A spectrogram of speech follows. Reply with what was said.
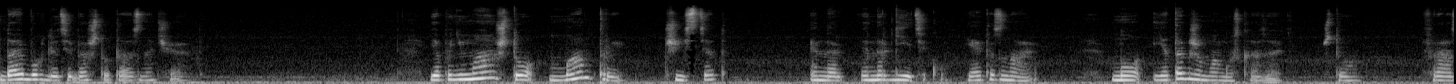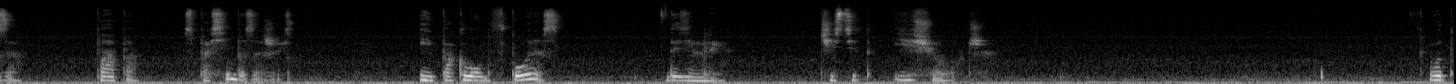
дай Бог для тебя что-то означает. Я понимаю, что мантры чистят энер- энергетику, я это знаю. Но я также могу сказать, что фраза «Папа, спасибо за жизнь» и поклон в пояс до земли чистит еще лучше. Вот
